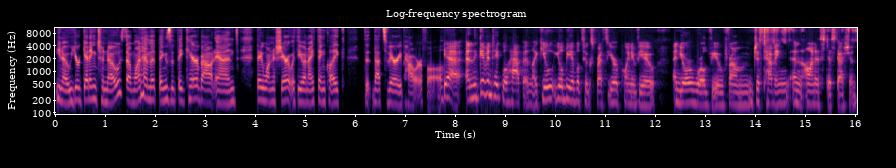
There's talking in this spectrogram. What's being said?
you know you're getting to know someone and the things that they care about and they want to share it with you and i think like th- that's very powerful yeah and the give and take will happen like you'll you'll be able to express your point of view and your worldview from just having an honest discussion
